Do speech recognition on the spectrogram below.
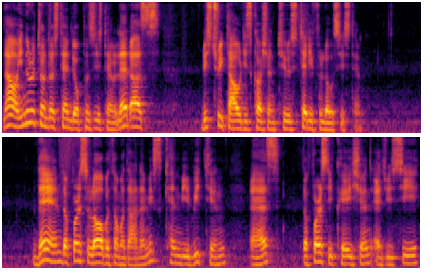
Now in order to understand the open system, let us restrict our discussion to steady flow system. Then the first law of thermodynamics can be written as the first equation as you see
